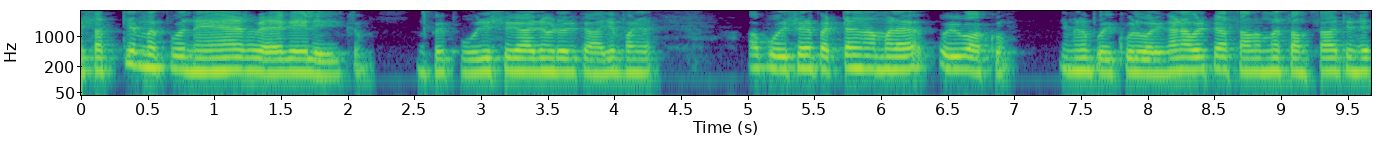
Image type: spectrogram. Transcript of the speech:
സത്യം എപ്പോഴും നേരെ രേഖയിലിരിക്കും ഇപ്പോൾ പോലീസുകാരനോട് ഒരു കാര്യം പറഞ്ഞാൽ ആ പോലീസുകാരൻ പെട്ടെന്ന് നമ്മളെ ഒഴിവാക്കും. നിങ്ങൾ പോയിക്കോളൂ പറയും. കാരണം അവർക്ക് ആ നമ്മുടെ സംസാരത്തിന്റെ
